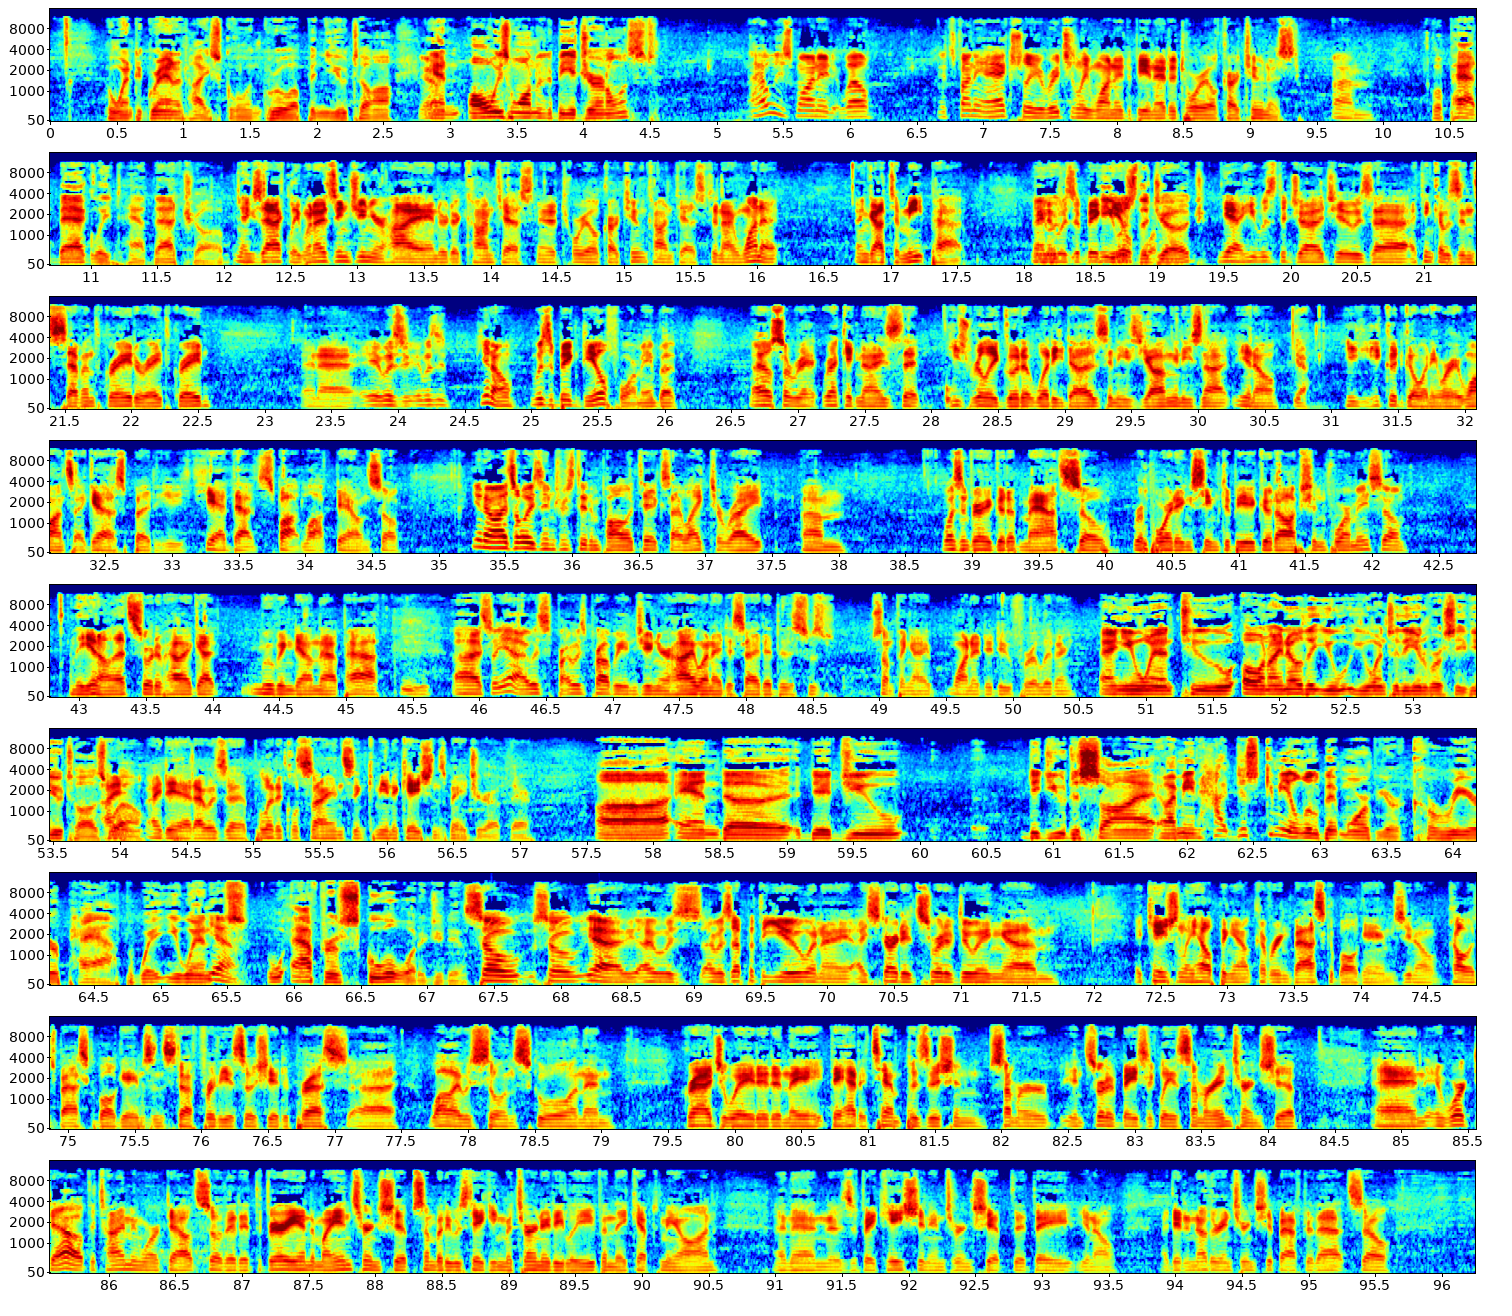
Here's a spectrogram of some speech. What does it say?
who went to Granite High School and grew up in Utah Yeah. and always wanted to be a journalist. I always wanted. Well, it's funny. I actually originally wanted to be an editorial cartoonist. Um, Well, Pat Bagley had that job. exactly. When I was in junior high, I entered a contest, an editorial cartoon contest, and I won it and got to meet Pat. He And it was- was a big he deal. was the for me. judge? Yeah, he was the judge. It was. Uh, I think I was in seventh grade or eighth grade, and uh, it was. It was. a- You know, it was a big deal for me. But I also re- recognize that he's really good at what he does, and he's young, and he's not. You know, Yeah. he, he could go anywhere he wants, I guess. But he he had that spot locked down. So, you know, I was always interested in politics. I like to write. Um, wasn't very good at math, so reporting seemed to be a good option for me. So, you know, that's sort of how I got moving down that path. Uh, so yeah, I was I was probably in junior high when I decided this was something I wanted to do for a living. And you went to oh, and I know that you you went to the University of Utah as I- well. I, did. I was a political science and communications major up there. uh, and uh, did you did you decide? I mean, how, just give me a little bit more of your career path. Where you went Yeah. after school? What did you do? So so yeah, I was I was up at the U and I, I started sort of doing um, occasionally helping out covering basketball games, you know, college basketball games and stuff for the Associated Press uh, while I was still in school, and then graduated and they they had a temp position, summer in sort of basically a summer internship. And it worked out. The timing worked out so that at the very end of my internship, somebody was taking maternity leave, and they kept me on. And then there was a vacation internship that they, you know, I did another internship after that. So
